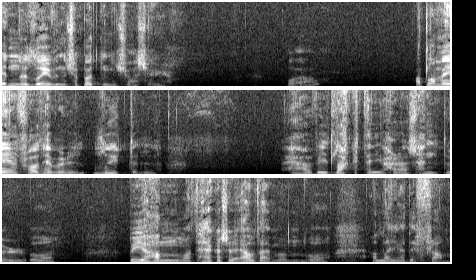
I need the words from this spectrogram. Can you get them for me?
inn i livene til bøttene til oss her. Og alle veien fra det var lytel har vi lagt det i hans hender og be han om å teka seg av dem og alle gjør det fram.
